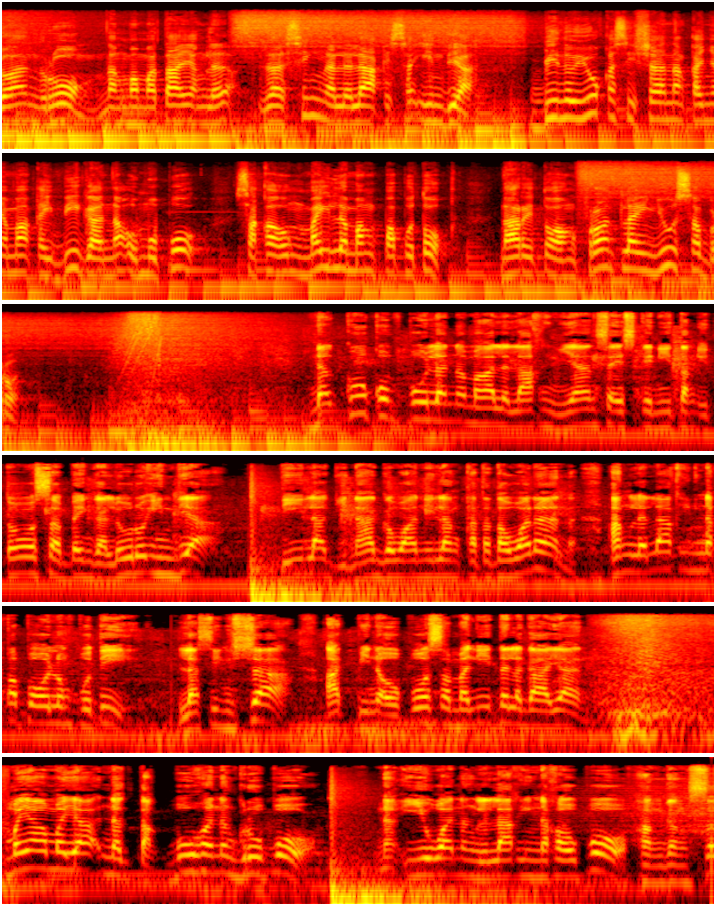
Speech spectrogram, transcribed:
gone wrong nang mamatay ang la- lasing na lalaki sa India. Binuyo kasi siya ng kanyang mga kaibigan na umupo sa kahong may lamang paputok. Narito ang Frontline News abroad. Nagkukumpulan ng mga lalaking yan sa eskinitang ito sa Bengaluru, India. Tila ginagawa nilang katatawanan ang lalaking nakapolong puti. Lasing siya at pinaupo sa maliit na lagayan. Maya-maya nagtakbuhan ng grupo. Naiwan ng lalaking nakaupo hanggang sa...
